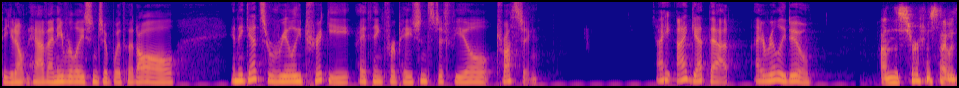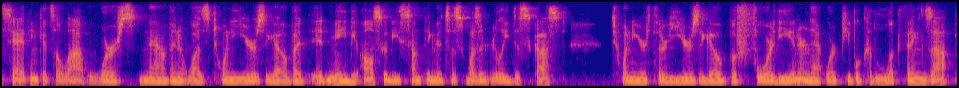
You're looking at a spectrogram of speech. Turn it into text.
that you don't have any relationship with at all. And it gets really tricky, I think, for patients to feel trusting. I, I get that. I really do. On the surface, I would say I think it's a lot worse now than it was 20 years ago, but it may be also be something that just wasn't really discussed 20 or 30 years ago before the internet where people could look things up.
